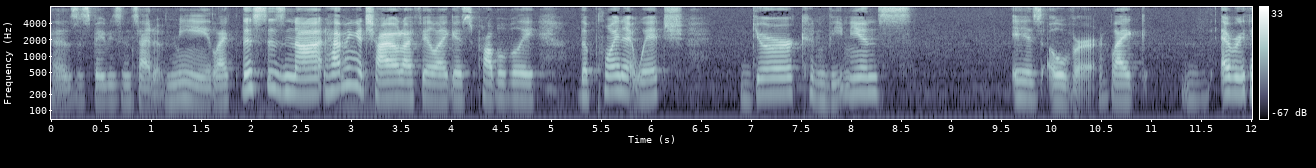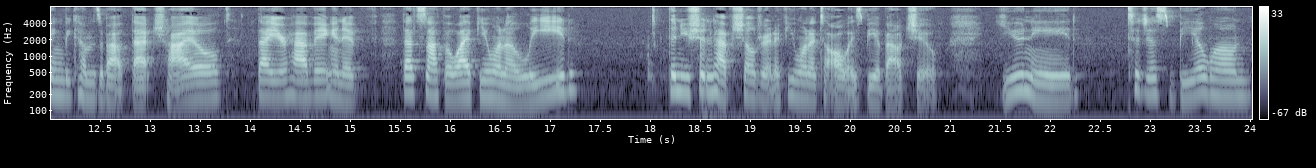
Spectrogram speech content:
because this baby's inside of me. Like, this is not having a child, I feel like, is probably the point at which your convenience is over. Like, everything becomes about that child that you're having. And if that's not the life you want to lead, then you shouldn't have children if you want it to always be about you. You need to just be alone,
